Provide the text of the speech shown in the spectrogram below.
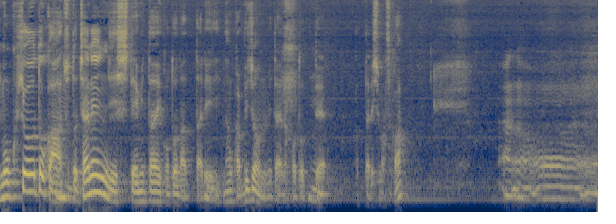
目標とかちょっとチャレンジしてみたいことだったり、なんかビジョンみたいなことってあったりしますか、あのー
